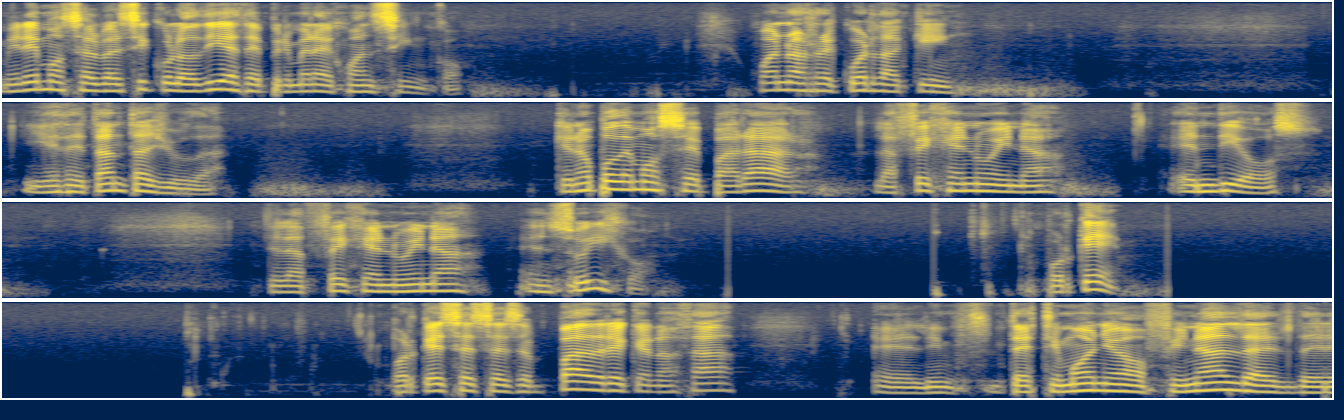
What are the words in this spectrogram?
Miremos el versículo 10 de 1 de Juan 5. Juan nos recuerda aquí y es de tanta ayuda que no podemos separar la fe genuina en Dios de la fe genuina en su Hijo. ¿Por qué? Porque ese es el Padre que nos da el testimonio final de,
